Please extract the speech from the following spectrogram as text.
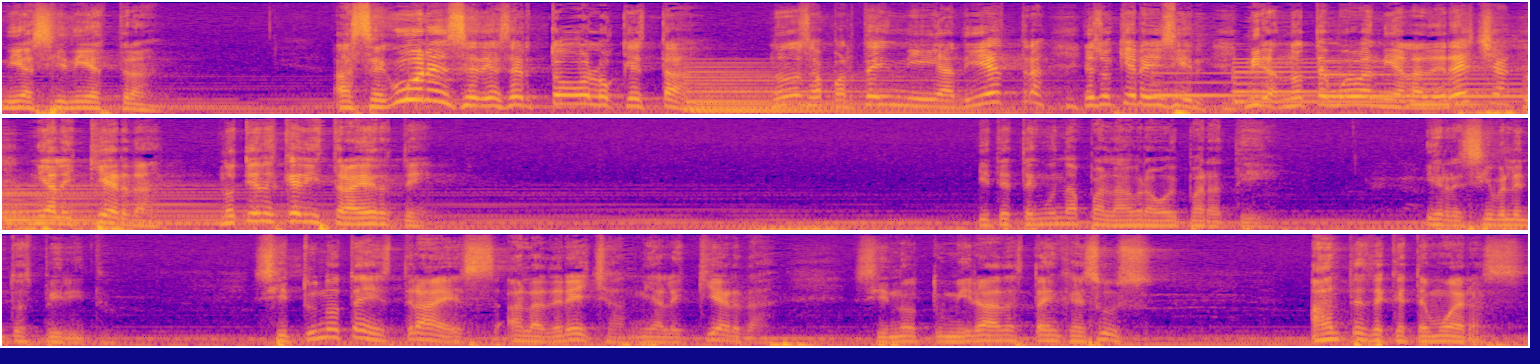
ni a siniestra. Asegúrense de hacer todo lo que está. No nos apartéis ni a diestra. Eso quiere decir, mira, no te muevas ni a la derecha ni a la izquierda. No tienes que distraerte. Y te tengo una palabra hoy para ti. Y recíbela en tu espíritu. Si tú no te distraes a la derecha ni a la izquierda, sino tu mirada está en Jesús, antes de que te mueras,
